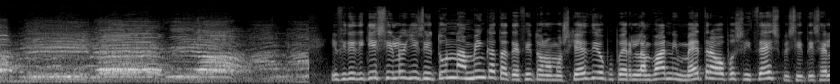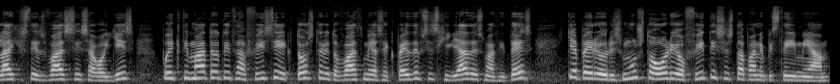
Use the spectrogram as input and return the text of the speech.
απ' την παιδεία! Οι φοιτητικοί σύλλογοι ζητούν να μην κατατεθεί το νομοσχέδιο που περιλαμβάνει μέτρα όπως η θέσπιση της ελάχιστης βάσης εισαγωγής, που εκτιμάται ότι θα αφήσει εκτός τριτοβάθμιας εκπαίδευσης χιλιάδες μαθητές και περιορισμούς στο όριο φίτησης στα πανεπιστήμια.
